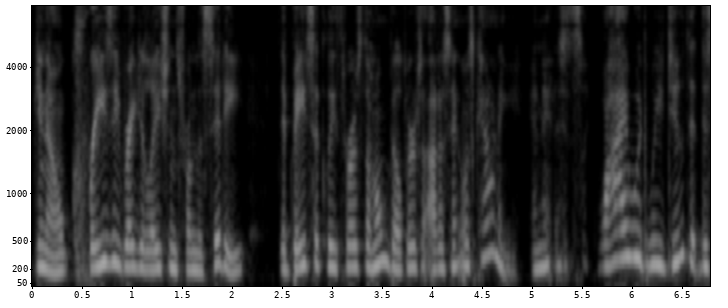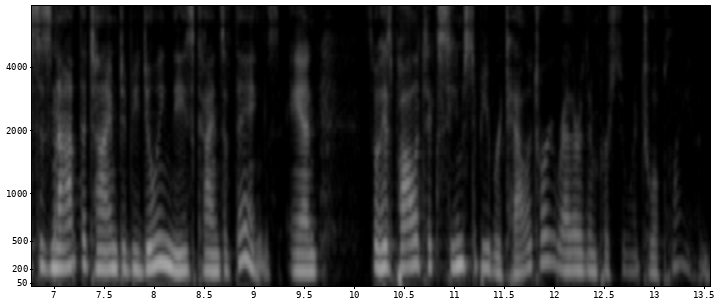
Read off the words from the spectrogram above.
you know, crazy regulations from the city that basically throws the home builders out of St. Louis County. And it's like, why would we do that? This is not the time to be doing these kinds of things. And so his politics seems to be retaliatory rather than pursuant to a plan.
